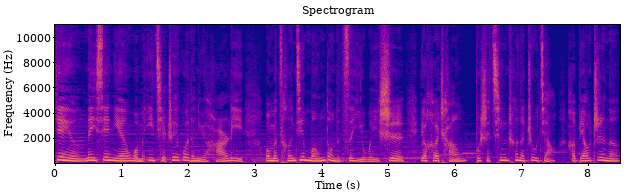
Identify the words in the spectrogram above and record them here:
电影那些年我们一起追过的女孩里，我们曾经懵懂的自以为是，又何尝不是青春的注脚和标志呢？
